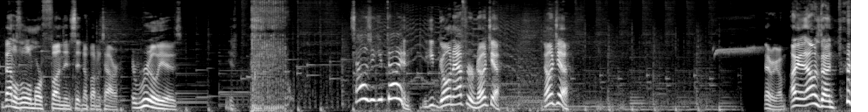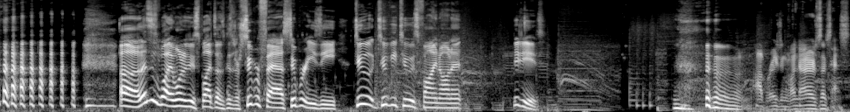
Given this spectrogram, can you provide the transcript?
The battle's a little more fun than sitting up on a tower. It really is. Just... Salas, you keep dying. You keep going after him, don't you? Don't you? There we go. Okay, that one's done. uh, this is why I want to do splat zones, because they're super fast, super easy. 2, 2v2 is fine on it. GG's. Operation Thunder success.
